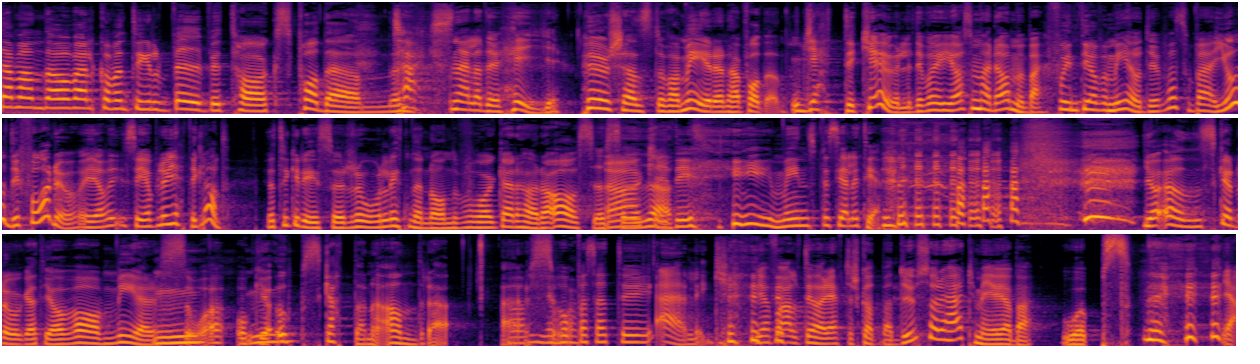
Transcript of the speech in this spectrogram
Hej Amanda och välkommen till Baby Talks-podden. Tack snälla du, hej. Hur känns det att vara med i den här podden? Jättekul. Det var ju jag som hörde av mig bara, får inte jag vara med? Och du var så bara, jo det får du. Och jag, så jag blev jätteglad. Jag tycker det är så roligt när någon vågar höra av sig och ja, säga. Okay, det är min specialitet. jag önskar nog att jag var mer mm. så och jag mm. uppskattar när andra är ja, så. Jag hoppas att du är ärlig. Jag får alltid höra efterskott, bara, du sa det här till mig och jag bara, whoops. ja,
